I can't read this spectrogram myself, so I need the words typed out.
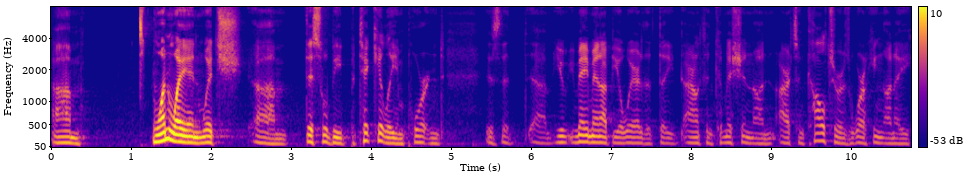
Um, one way in which um, this will be particularly important is that um, you, you may or may not be aware that the Arlington Commission on Arts and Culture is working on a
